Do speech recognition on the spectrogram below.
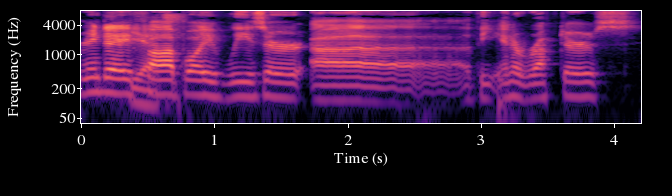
Green Day, Yes. Fall Out Boy, Weezer, uh The Interrupters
